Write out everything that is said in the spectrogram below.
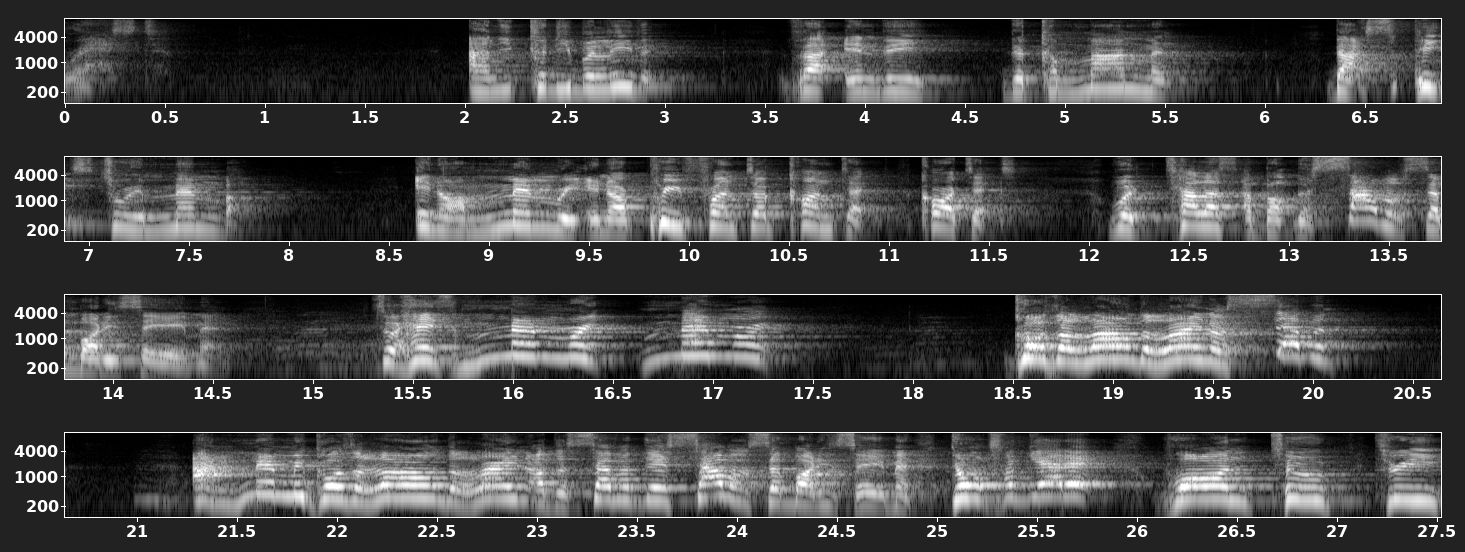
rest. And you, could you believe it? That in the, the commandment that speaks to remember, in our memory, in our prefrontal cortex, would tell us about the Sabbath. Somebody say amen. So hence memory, memory goes along the line of seven. And memory goes along the line of the seventh day Sabbath. Somebody say amen. Don't forget it. One, two, three,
